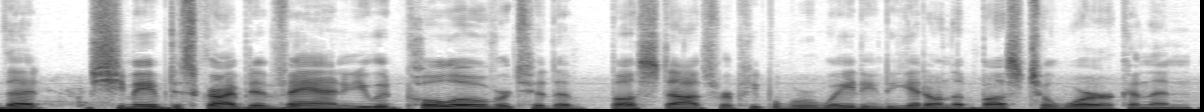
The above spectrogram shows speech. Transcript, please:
that she may have described a van. You would pull over to the bus stops where people were waiting to get on the bus to work, and then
